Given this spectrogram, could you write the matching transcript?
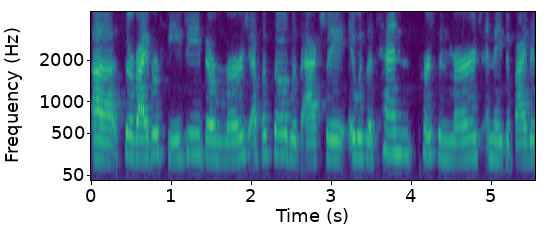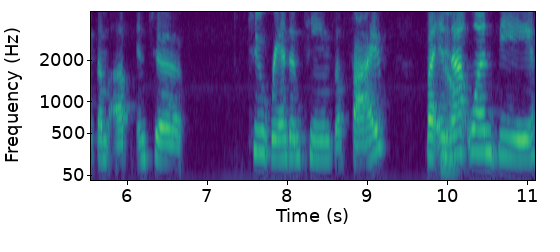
uh, Survivor Fiji, their merge episode was actually it was a 10 person merge and they divided them up into two random teams of five. But in yeah. that one, the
